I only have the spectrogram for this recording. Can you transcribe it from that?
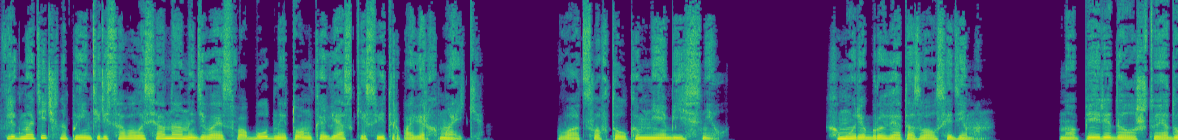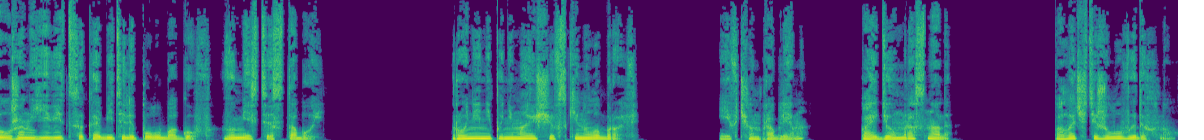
Флегматично поинтересовалась она, надевая свободный, тонко вязкий свитер поверх майки. Вацлав толком не объяснил. Хмуря брови отозвался демон. Но передал, что я должен явиться к обители полубогов вместе с тобой. Рони непонимающе вскинула бровь. «И в чем проблема? Пойдем, раз надо». Палач тяжело выдохнул.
